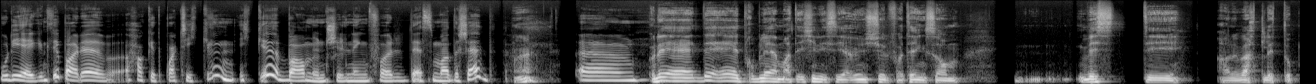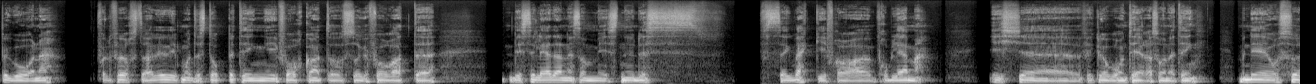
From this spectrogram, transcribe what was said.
hvor de egentlig bare hakket på artikkelen, ikke ba om unnskyldning for det som hadde skjedd. Um, Og det er, det er et problem at ikke de sier unnskyld for ting som Hvis de hadde vært litt oppegående For det første hadde de på en måte stoppet ting i forkant og sørget for at uh, disse lederne som snudde seg vekk fra problemet, ikke eh, fikk lov å håndtere sånne ting. Men det er jo også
